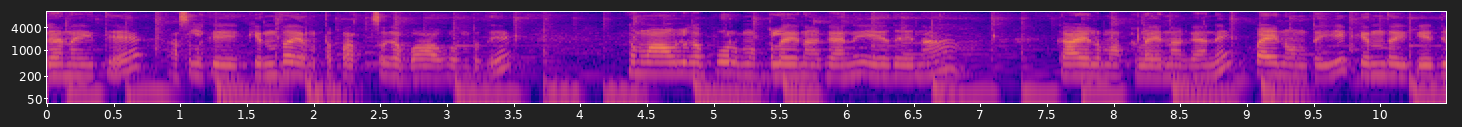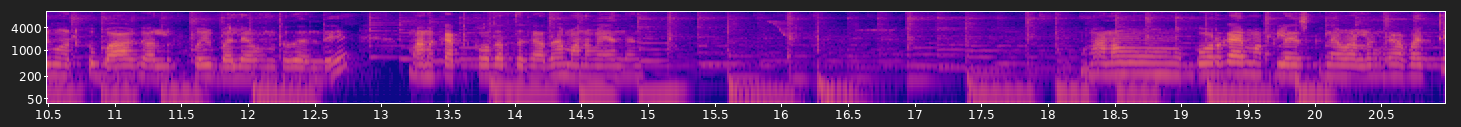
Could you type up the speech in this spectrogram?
కానీ అయితే అసలుకి కింద ఎంత పచ్చగా బాగుంటుంది. ఇంకా మామూలుగా పూల మొక్కలైనా కానీ ఏదైనా కాయల మొక్కలైనా కానీ పైన ఉంటాయి. కింద ఈ గడ్డి మటుకు బాగా అల్లుకుపోయి భలే ఉంటుందండి. మనకు అట్ట కుదరదు కదా మనం ఏంటంటే మనం కూరగాయ మొక్కలు వేసుకునే వాళ్ళం కాబట్టి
